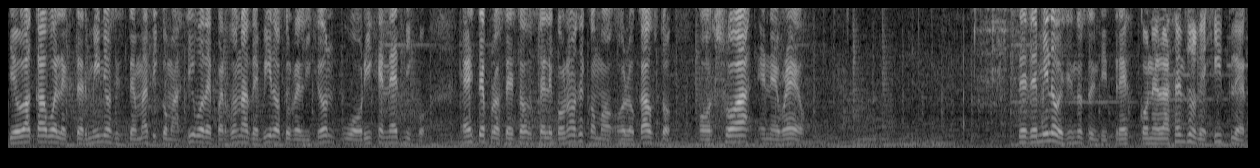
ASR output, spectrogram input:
llevó a cabo el exterminio sistemático masivo de personas debido a su religión u origen étnico. Este proceso se le conoce como Holocausto o Shoah en hebreo. Desde 1933, con el ascenso de Hitler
